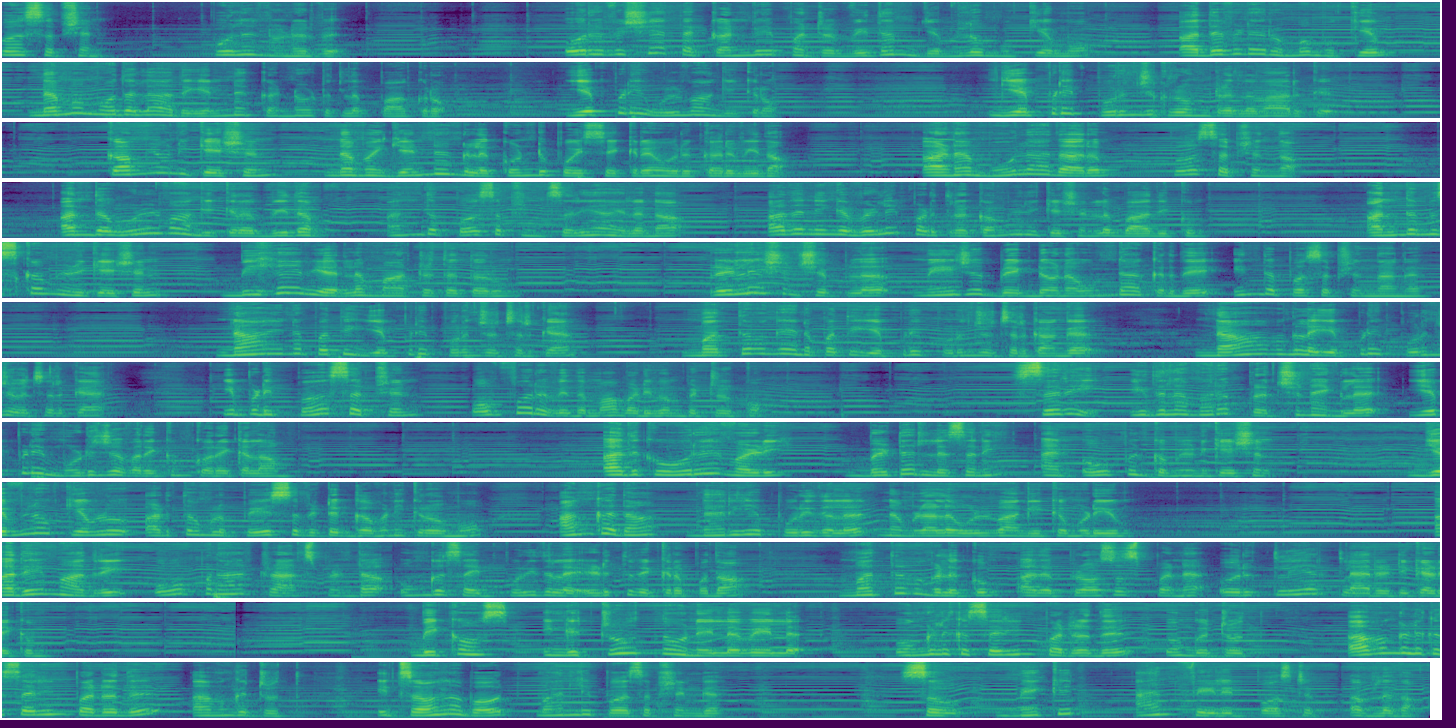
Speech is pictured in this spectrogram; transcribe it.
Perception புலனுணர்வு. ஒரு விஷயத்தை கன்வே பண்ற விதம் எவ்வளோ முக்கியமோ அதை விட ரொம்ப முக்கியம் நம்ம முதல்ல அதை என்ன கண்ணோட்டத்தில் பார்க்குறோம் எப்படி உள்வாங்கிக்கிறோம் எப்படி புரிஞ்சுக்கிறோம்ன்றதுல தான் இருக்கு. கம்யூனிகேஷன் நம்ம எண்ணங்களை கொண்டு போய் சேர்க்குற ஒரு கருவி தான். ஆனால் மூலாதாரம் பர்செப்ஷன் தான். அந்த உள்வாங்கிக்கிற விதம் அந்த பர்செப்ஷன் சரியா இல்லைன்னா அதை நீங்கள் வெளிப்படுத்துகிற கம்யூனிகேஷனில் பாதிக்கும். அந்த மிஸ்கம்யூனிகேஷன் பிஹேவியரில் மாற்றத்தை தரும். ரிலேஷன்ஷிப்பில் மேஜர் பிரேக் டவுனை உண்டாக்குறதே இந்த பர்செப்ஷன் தாங்க. நான் என்னை பற்றி எப்படி புரிஞ்சு வச்சுருக்கேன்? மற்றவங்க என்னை பற்றி எப்படி புரிஞ்சு வச்சுருக்காங்க? நான் அவங்கள எப்படி புரிஞ்சு வச்சுருக்கேன்? இப்படி பர்செப்ஷன் ஒவ்வொரு விதமாக வடிவம் பெற்றிருக்கும். சரி இதில் வர பிரச்சனைகளை எப்படி முடிஞ்ச வரைக்கும் குறைக்கலாம்? அதுக்கு ஒரே வழி better listening and open communication எவ்வளோக்கு எவ்வளோ அடுத்தவங்களை பேச விட்டு கவனிக்கிறோமோ அங்கே தான் நிறைய புரிதலை நம்மளால் உள்வாங்கிக்க முடியும். அதே மாதிரி ஓப்பனாக டிரான்ஸ்பரண்ட்டாக உங்கள் சைட் புரிதலை எடுத்து வைக்கிறப்போ தான் மற்றவங்களுக்கும் அதை ப்ராசஸ் பண்ண ஒரு கிளியர் கிளாரிட்டி கிடைக்கும். பிகாஸ் இங்கே ட்ரூத்னு ஒன்று இல்லவே இல்லை. உங்களுக்கு சரின்னு படுறது உங்கள் ட்ரூத் அவங்களுக்கு சரின்னு படுறது அவங்க truth it's all about only பர்செப்ஷனுங்க so make it and feel it positive அவ்வளோதான்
